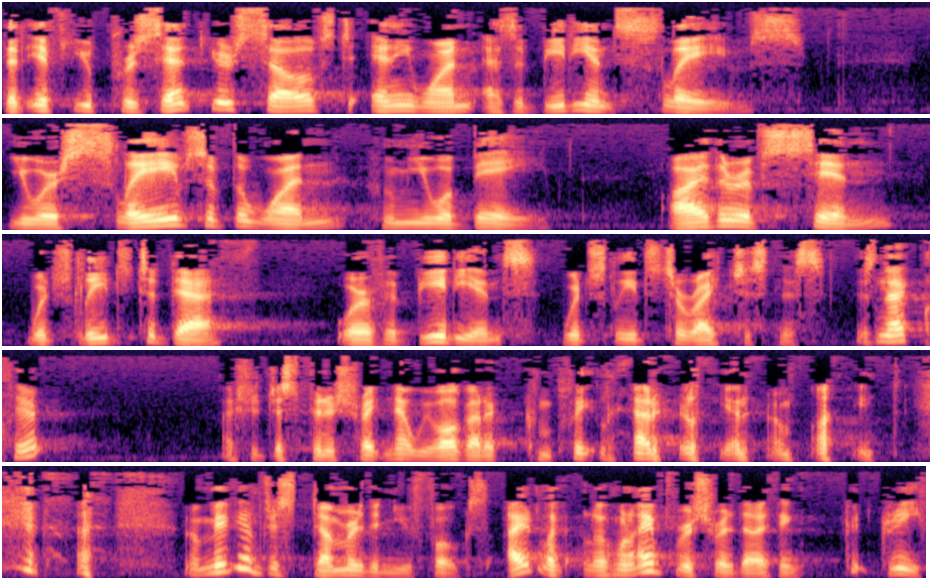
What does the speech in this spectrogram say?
that if you present yourselves to anyone as obedient slaves, you are slaves of the one whom you obey, either of sin, which leads to death, or of obedience, which leads to righteousness. Isn't that clear? I should just finish right now. We've all got it completely utterly in our mind. maybe I'm just dumber than you folks. I, when I first read that, I think, good grief.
